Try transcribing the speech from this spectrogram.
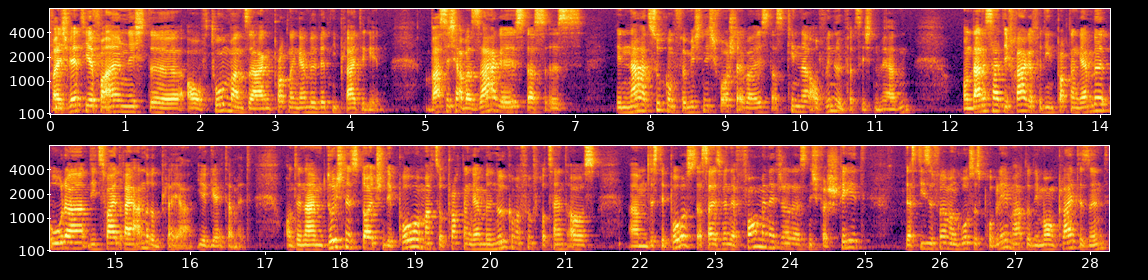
Weil ich werde hier vor allem nicht äh, auf Tonband sagen, Procter Gamble wird nie pleite gehen. Was ich aber sage, ist, dass es in naher Zukunft für mich nicht vorstellbar ist, dass Kinder auf Windeln verzichten werden. Und dann ist halt die Frage, verdient Procter Gamble oder die zwei, drei anderen Player ihr Geld damit? Und in einem durchschnittsdeutschen Depot macht so Procter Gamble 0,5% aus ähm, des Depots. Das heißt, wenn der Fondsmanager das nicht versteht, dass diese Firma ein großes Problem hat und die morgen pleite sind,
